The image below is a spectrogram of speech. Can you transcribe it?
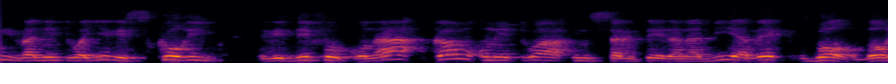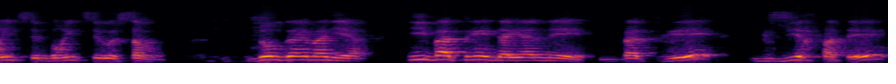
il va nettoyer les scories, les défauts qu'on a, comme on nettoie une saleté d'un habit avec bor. Borit, c'est borit, c'est le savon. Donc, de la même manière, Ibatré Dayane Batré, Gzirfate,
